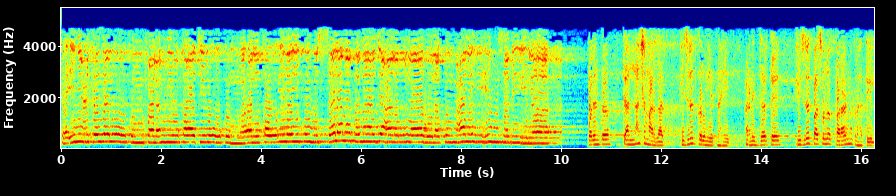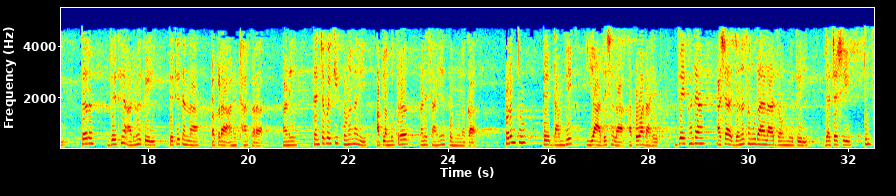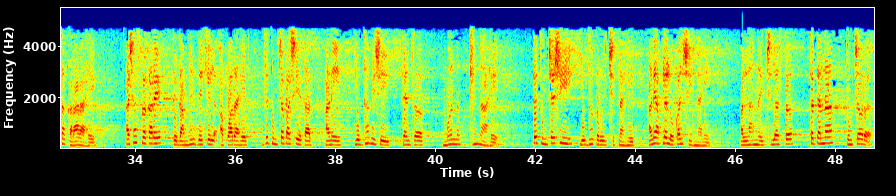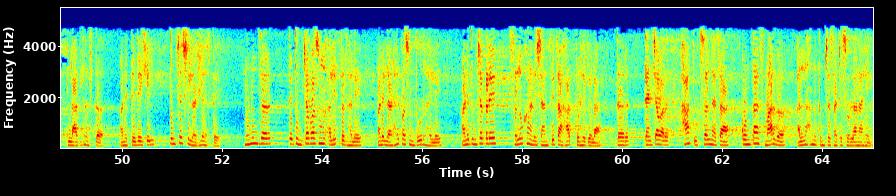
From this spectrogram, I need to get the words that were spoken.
فإن اعتزلوكم فلم يقاتلوكم وألقوا إليكم السلم فما جعل الله لكم عليهم سبيلا पर्यंत ते अल्लाच्या मार्गात हिजरत करून येत नाहीत आणि जर ते हिजरत पासून पराडमुख राहतील तर जेथे आढळतील तेथे त्यांना पकडा आणि ठार करा आणि त्यांच्यापैकी कोणालाही आपला मित्र आणि सहाय्यक बनवू नका परंतु ते दांभिक या आदेशाला अपवाद आहेत जे एखाद्या अशा जनसमुदायाला जाऊन मिळतील ज्याच्याशी तुमचा करार आहे. अशाच प्रकारे ते दांभिक देखील अपवाद आहेत जे तुमच्यापाशी येतात आणि युद्धाविषयी त्यांचं मन खिन्न आहे. ते तुमच्याशी युद्ध करू इच्छित नाहीत आणि आपल्या लोकांशीही नाही. अल्लानं इच्छिलं असतं तर त्यांना तुमच्यावर लादलं असतं आणि ते देखील तुमच्याशी लढले असते. म्हणून जर ते तुमच्यापासून अलिप्त झाले आणि लढाईपासून दूर राहिले आणि तुमच्याकडे सलोखा आणि शांतीचा हात पुढे गेला तर त्यांच्यावर हात उचलण्याचा कोणताच मार्ग अल्लाहनं तुमच्यासाठी सोडला नाही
